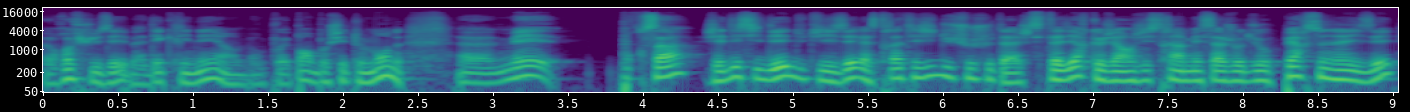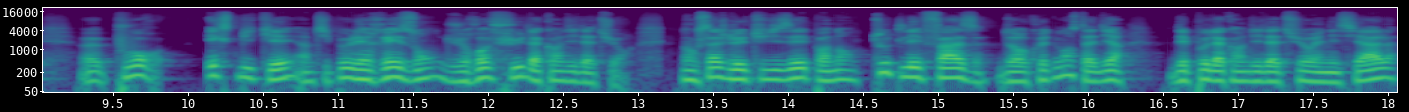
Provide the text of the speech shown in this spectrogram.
refuser, bah, décliner, hein. on ne pouvait pas embaucher tout le monde, mais pour ça, j'ai décidé d'utiliser la stratégie du chouchoutage, c'est-à-dire que j'ai enregistré un message audio personnalisé pour expliquer un petit peu les raisons du refus de la candidature. Donc ça, je l'ai utilisé pendant toutes les phases de recrutement, c'est-à-dire dépôt de la candidature initiale,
